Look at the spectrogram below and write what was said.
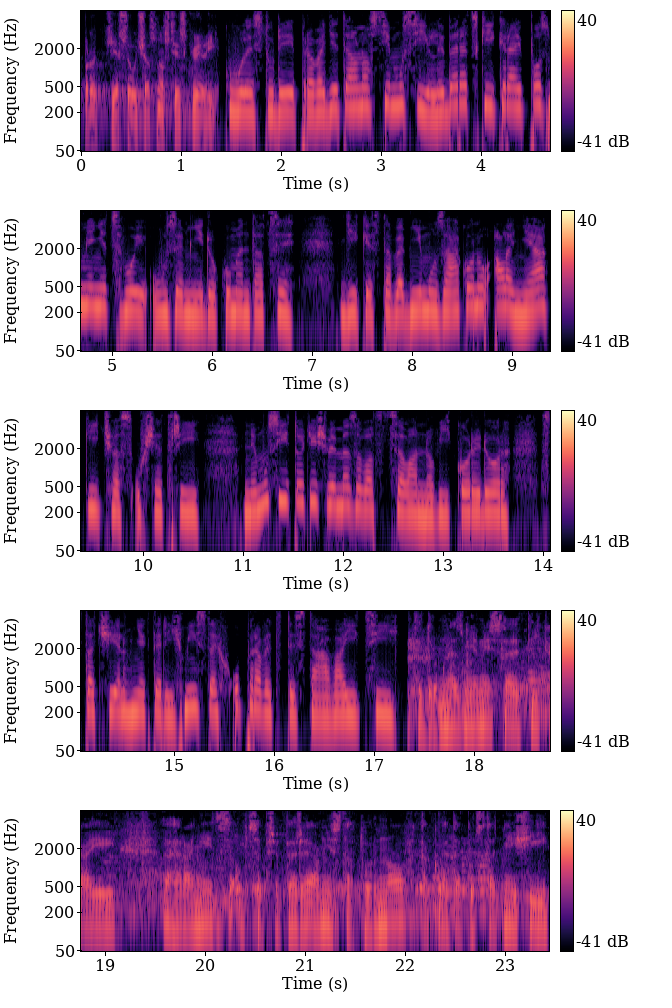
proti současnosti skvělý. Kvůli studii proveditelnosti musí Liberecký kraj pozměnit svoji územní dokumentaci. Díky stavebnímu zákonu ale nějaký čas ušetří. Nemusí totiž vymezovat zcela nový koridor. Stačí jen v některých místech upravit ty stávající. Ty drobné změny se týkají hranic obce Přepeře a města Turnov. Takové té podstatnější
